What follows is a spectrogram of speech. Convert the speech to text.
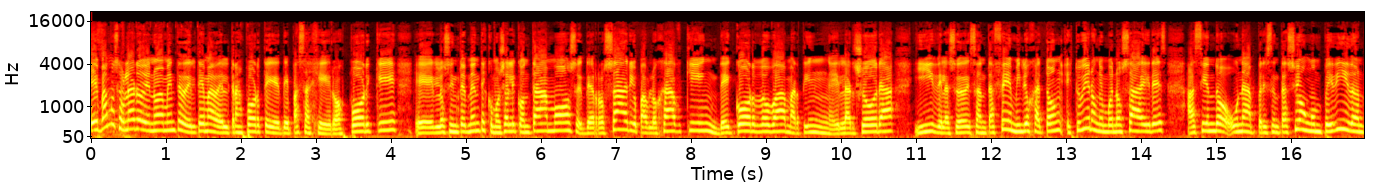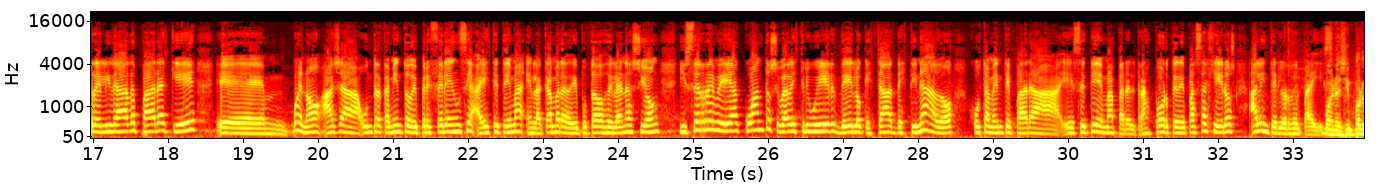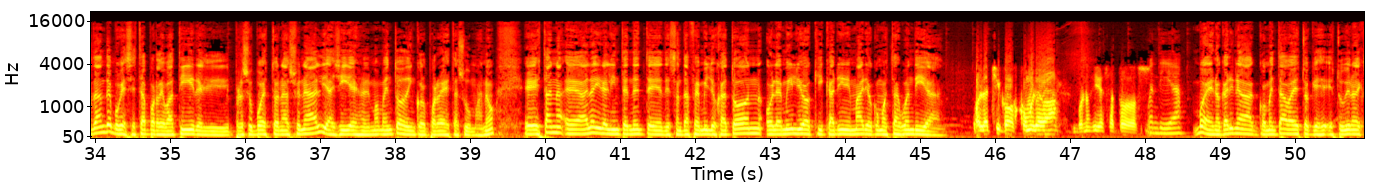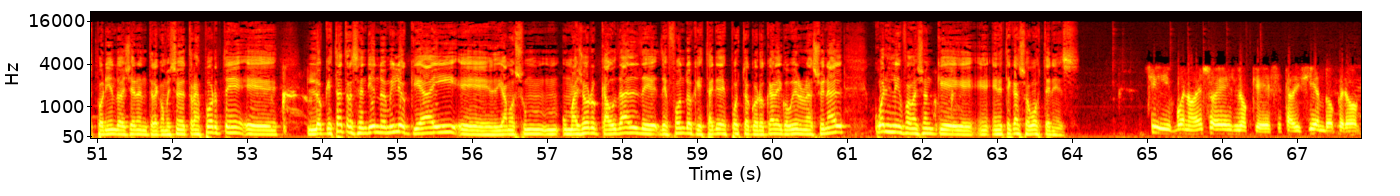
Eh, vamos a hablar hoy nuevamente del tema del transporte de pasajeros, porque eh, los intendentes, como ya le contamos, de Rosario, Pablo Hapkin, de Córdoba, Martín eh, Larllora y de la ciudad de Santa Fe, Emilio Jatón, estuvieron en Buenos Aires haciendo una presentación, un pedido en realidad para que, bueno, haya un tratamiento de preferencia a este tema en la Cámara de Diputados de la Nación y se revea cuánto se va a distribuir de lo que está destinado justamente para ese tema, para el transporte de pasajeros al interior del país. Bueno, es importante porque se está por debatir el presupuesto nacional y allí es el momento de incorporar estas sumas, ¿no? Eh, están eh, al aire el intendente de Santa Fe, Emilio Jatón. Hola Emilio, aquí Karina y Mario, ¿cómo estás? Buen día. Hola chicos, ¿cómo le va? Buenos días a todos. Buen día. Bueno, Karina comentaba esto que estuvieron exponiendo ayer ante la Comisión de Transporte. Eh, lo que está trascendiendo, Emilio, que hay, eh, digamos, un, mayor caudal de, fondos que estaría dispuesto a colocar el Gobierno Nacional. ¿Cuál es la información que en este caso vos tenés? Sí, bueno, eso es lo que se está diciendo, pero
